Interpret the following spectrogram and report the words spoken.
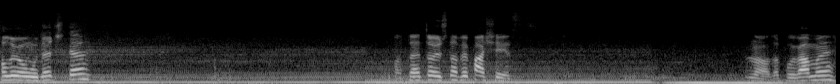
polują łódeczkę. No ten to już na wypasie jest. No, dopływamy.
